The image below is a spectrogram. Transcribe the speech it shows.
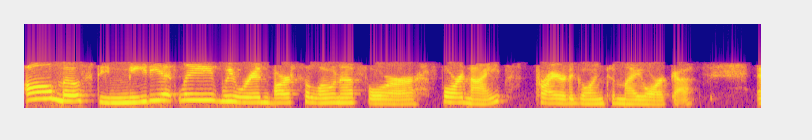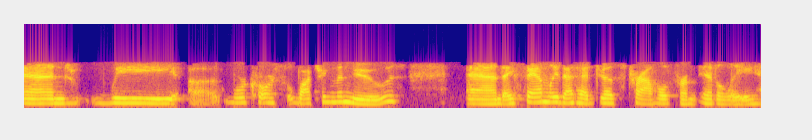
Almost immediately, we were in Barcelona for four nights prior to going to Mallorca. And we uh, were, of course, watching the news. And a family that had just traveled from Italy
